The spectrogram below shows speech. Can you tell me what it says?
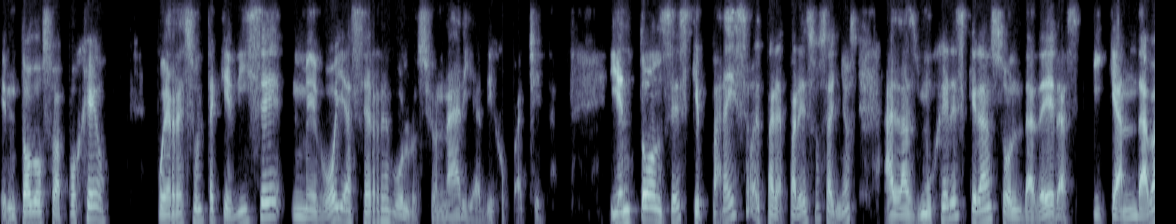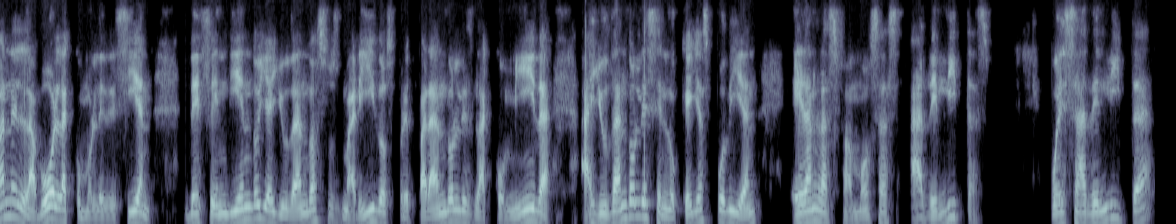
en todo su apogeo. Pues resulta que dice, me voy a hacer revolucionaria, dijo Pachita. Y entonces, que para, eso, para, esos años, a las mujeres que eran soldaderas y que andaban en la bola, como le decían, defendiendo y ayudando a sus maridos, preparándoles la comida, ayudándoles en lo que ellas podían, eran las famosas Adelitas pues Adelita,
